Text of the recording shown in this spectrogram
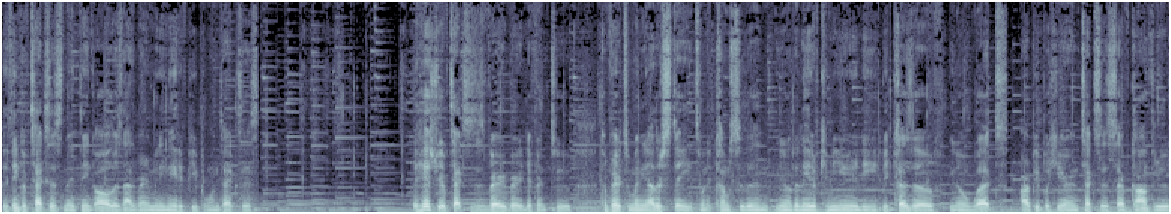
They think of Texas and they think, oh, there's not very many Native people in Texas. The history of Texas is very, very different to compared to many other states when it comes to the you know the Native community because of you know what our people here in Texas have gone through.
